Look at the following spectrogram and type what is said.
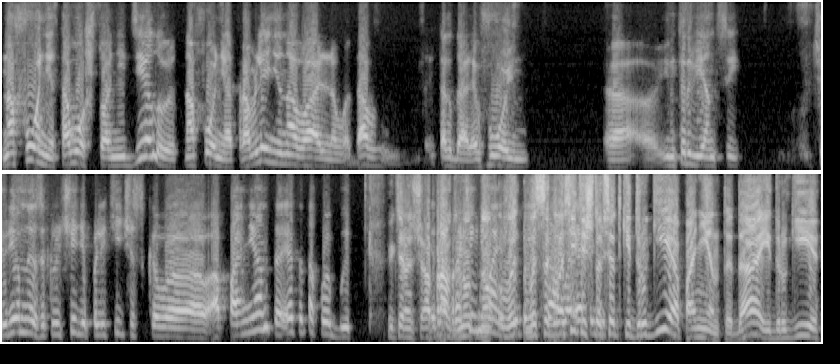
На фоне того, что они делают, на фоне отравления Навального да, и так далее, войн, э, интервенций, тюремное заключение политического оппонента – это такой быт. Виктор Иванович, а правда, ну, но вы, вы согласитесь, что не... все-таки другие оппоненты, да, и другие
